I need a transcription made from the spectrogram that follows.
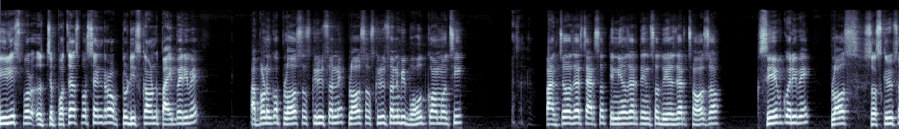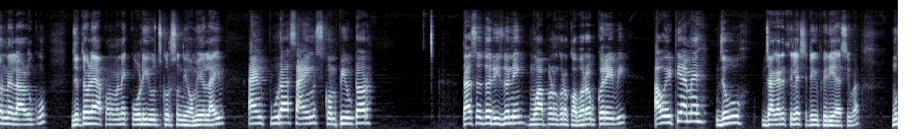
ତିରିଶ ପଚାଶ ପରସେଣ୍ଟର ଅପ୍ ଟୁ ଡିସ୍କାଉଣ୍ଟ ପାଇପାରିବେ ଆପଣଙ୍କ ପ୍ଲସ୍ ସବସ୍କ୍ରିପ୍ସନ୍ରେ ପ୍ଲସ୍ ସବସ୍କ୍ରିପ୍ସନ୍ ବି ବହୁତ କମ୍ ଅଛି ପାଞ୍ଚ ହଜାର ଚାରିଶହ ତିନି ହଜାର ତିନିଶହ ଦୁଇ ହଜାର ଛଅଶହ ସେଭ୍ କରିବେ ପ୍ଲସ୍ ସବସ୍କ୍ରିପ୍ସନ୍ ନେଲା ବେଳକୁ ଯେତେବେଳେ ଆପଣମାନେ କୋଡ଼୍ ୟୁଜ୍ କରୁଛନ୍ତି ଅମିଓ ଲାଇଭ୍ एंड पूरा साइंस कंप्यूटर ता सहित रिजनिंग ମୁଁ ଆପଣଙ୍କର କଭର ଅପ୍ କରେଇବି ଆଉ ଏଠି ଆମେ ଯେଉଁ ଜାଗାରେ ଥିଲେ ସେଠିକି ଫେରି ଆସିବା ମୁଁ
